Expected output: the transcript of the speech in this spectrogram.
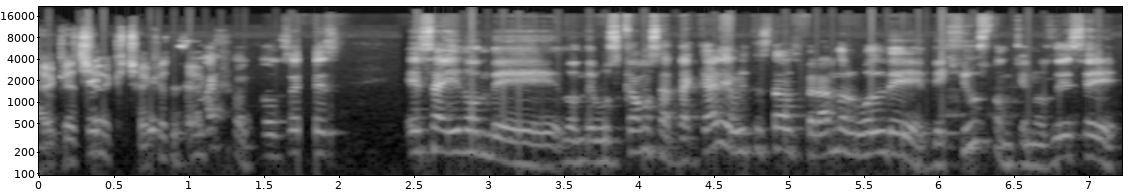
check, check, check, Exacto, entonces es ahí donde, donde buscamos atacar y ahorita estaba esperando el gol de, Houston, que nos dé ese,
